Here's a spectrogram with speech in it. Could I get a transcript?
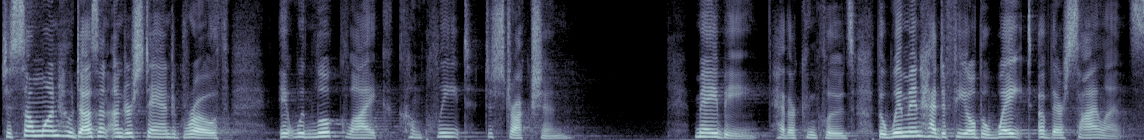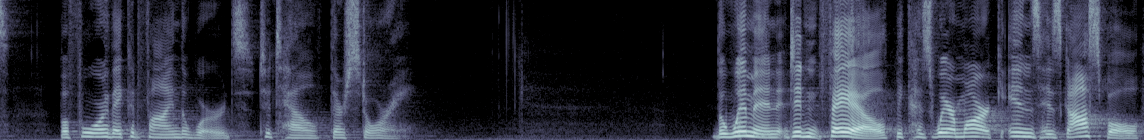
To someone who doesn't understand growth, it would look like complete destruction. Maybe, Heather concludes, the women had to feel the weight of their silence before they could find the words to tell their story. The women didn't fail because where Mark ends his gospel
